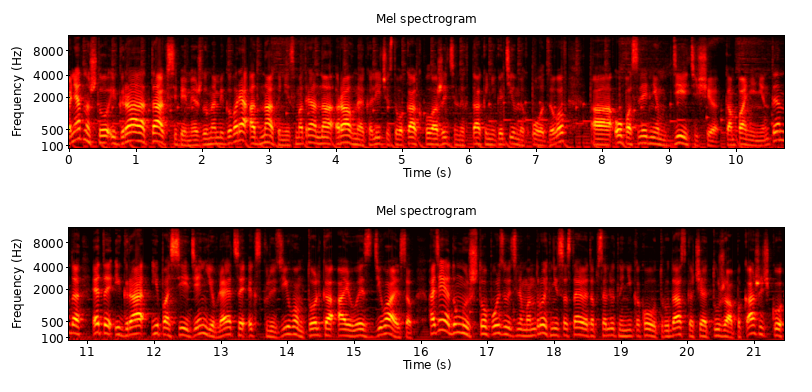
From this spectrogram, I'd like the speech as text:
Понятно, что игра так себе, между нами говоря, однако, несмотря на равное количество как положительных, так и негативных отзывов а, о последнем детище компании Nintendo, эта игра и по сей день является эксклюзивом только iOS девайсов. Хотя я думаю, что пользователям Android не составит абсолютно никакого труда скачать ту же АПКшечку,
